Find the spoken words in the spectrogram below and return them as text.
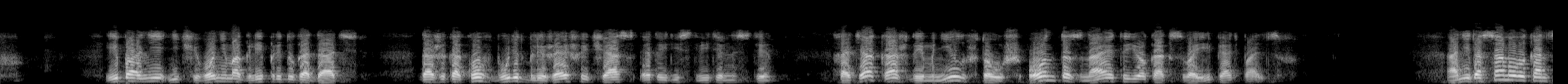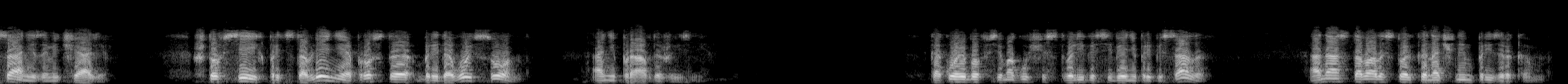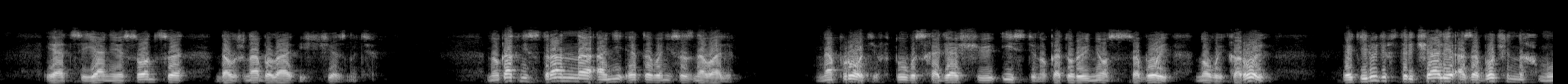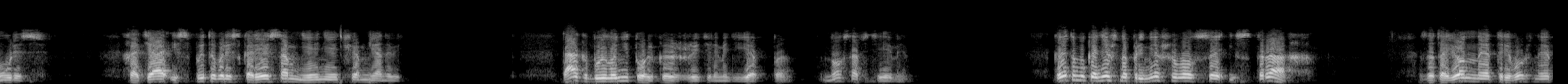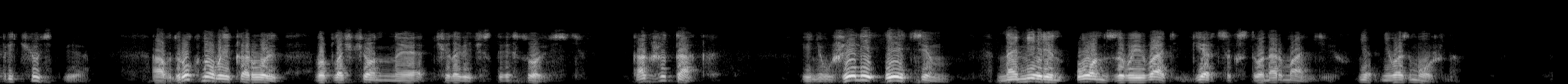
ибо они ничего не могли предугадать, даже каков будет ближайший час этой действительности — хотя каждый мнил, что уж он-то знает ее как свои пять пальцев. Они до самого конца не замечали, что все их представления — просто бредовой сон, а не правда жизни. Какое бы всемогущество Лига себе не приписала, она оставалась только ночным призраком, и от сияния солнца должна была исчезнуть. Но, как ни странно, они этого не сознавали. Напротив, ту восходящую истину, которую нес с собой новый король, эти люди встречали озабоченно хмурясь, хотя испытывали скорее сомнения, чем ненависть. Так было не только с жителями Дьеппа, но со всеми. К этому, конечно, примешивался и страх, затаенное тревожное предчувствие. А вдруг новый король — воплощенная человеческая совесть? Как же так? И неужели этим намерен он завоевать герцогство Нормандию? Нет, невозможно.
